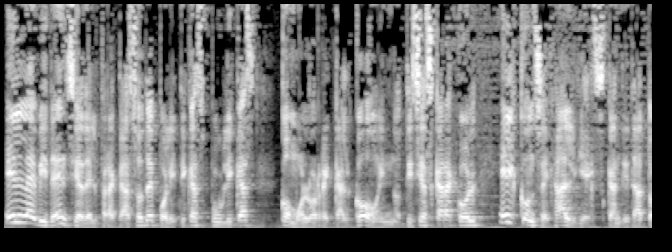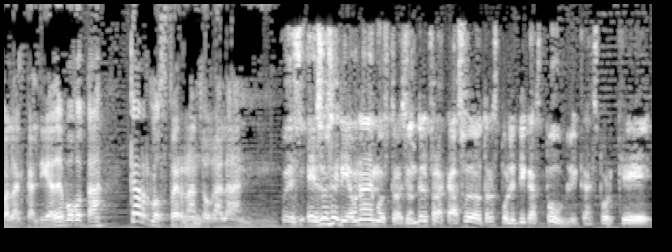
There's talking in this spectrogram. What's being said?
es la evidencia del fracaso de políticas públicas, como lo recalcó en Noticias Caracol el concejal y ex candidato a la alcaldía de Bogotá, Carlos Fernando Galán. Pues eso sería una demostración del fracaso de otras políticas públicas, porque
